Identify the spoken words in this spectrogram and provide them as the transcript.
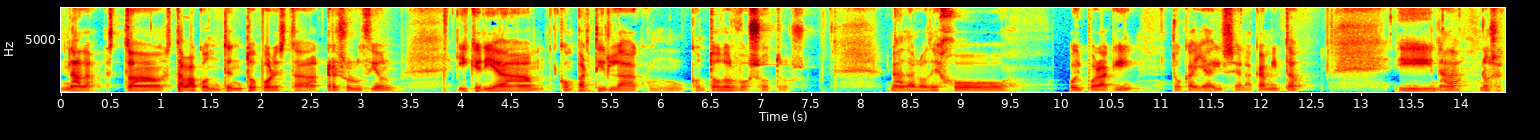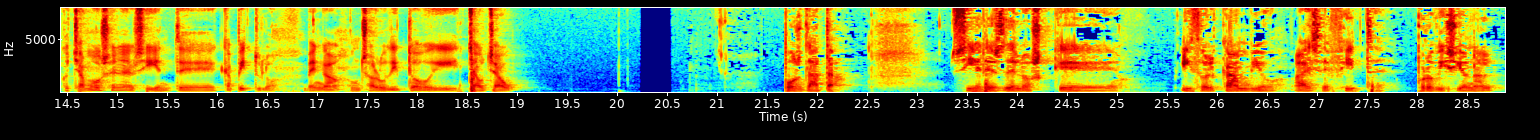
Nada, estaba contento por esta resolución y quería compartirla con, con todos vosotros. Nada, lo dejo hoy por aquí, toca ya irse a la camita. Y nada, nos escuchamos en el siguiente capítulo. Venga, un saludito y chao chao. Postdata. Si eres de los que hizo el cambio a ese feed provisional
